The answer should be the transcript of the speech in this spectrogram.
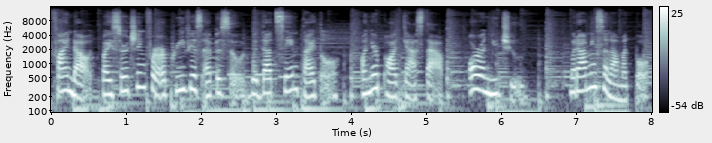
Find out by searching for our previous episode with that same title on your podcast app or on YouTube. Maraming salamat po.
